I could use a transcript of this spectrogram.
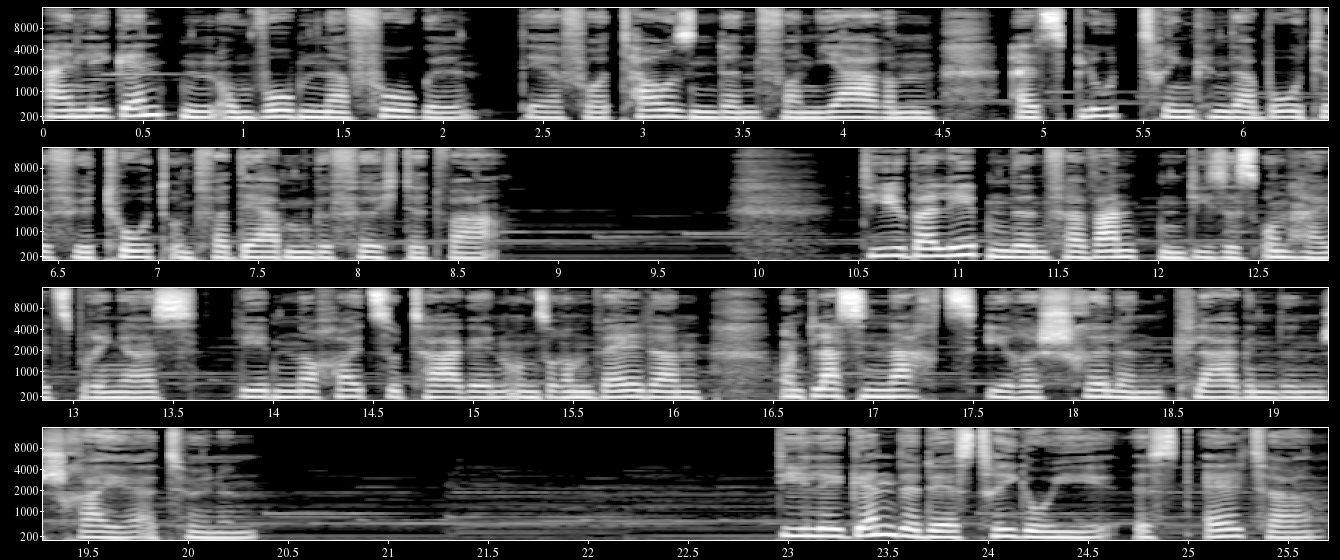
Ein legendenumwobener Vogel, der vor tausenden von Jahren als bluttrinkender Bote für Tod und Verderben gefürchtet war. Die überlebenden Verwandten dieses Unheilsbringers leben noch heutzutage in unseren Wäldern und lassen nachts ihre schrillen, klagenden Schreie ertönen. Die Legende der Strigoi ist älter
